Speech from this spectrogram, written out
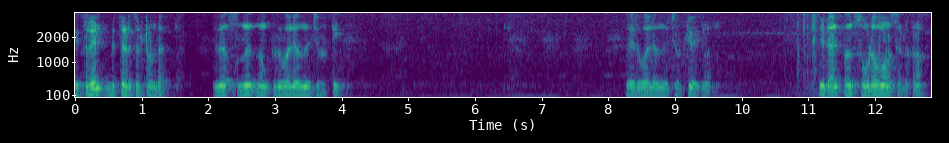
ഇത്രയും വിത്ത് എടുത്തിട്ടുണ്ട്. ഇത് ഒന്ന് നമുക്കിതുപോലെ ഒന്ന് ചുരുട്ടി. ഇത് ഇതുപോലെ ഒന്ന് ചുരുട്ടി വയ്ക്കണം ഇവിടെ അല്പം സൂഡോമോണസ് എടുക്കണം.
